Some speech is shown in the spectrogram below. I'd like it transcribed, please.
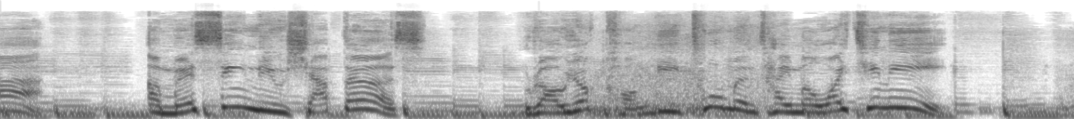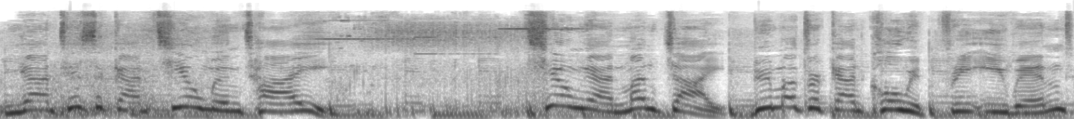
2565 Amazing New Chapters เรายกของดีทั่วเมืองไทยมาไว้ที่นี่ งานเทศกาลเที่ยวเมืองไทย เที่ยวงานมั่นใจด้วยมาตรการโควิดฟรีอีเวนต์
